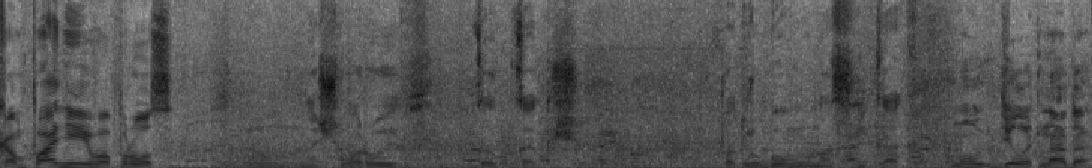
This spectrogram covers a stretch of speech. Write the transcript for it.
компании вопрос. Ну, значит, ворует. Как, как еще? По-другому у нас никак. Ну, делать надо.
